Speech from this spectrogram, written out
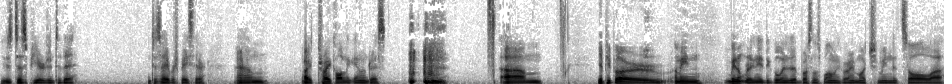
he just disappeared into the into cyberspace there. Um, right, try calling again, Andres. um, yeah, people are. I mean, we don't really need to go into the Brussels bombing very much. I mean, it's all uh,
